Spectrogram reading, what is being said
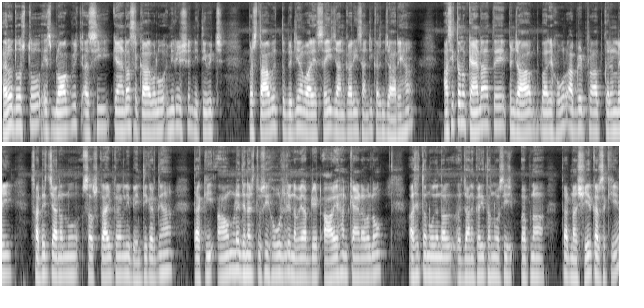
ਹੈਲੋ ਦੋਸਤੋ, ਇਸ ਬਲੌਗ ਵਿੱਚ ਅਸੀਂ ਕੈਨੇਡਾ ਸਰਕਾਰ ਵੱਲੋਂ ਇਮੀਗ੍ਰੇਸ਼ਨ ਨੀਤੀ ਵਿੱਚ ਪ੍ਰਸਤਾਵਿਤ ਤਬਦੀਲੀਆਂ ਬਾਰੇ ਸਹੀ ਜਾਣਕਾਰੀ ਸਾਂਝੀ ਕਰਨ ਜਾ ਰਹੇ ਹਾਂ। ਅਸੀਂ ਤੁਹਾਨੂੰ ਕੈਨੇਡਾ ਅਤੇ ਪੰਜਾਬ ਬਾਰੇ ਹੋਰ ਅਪਡੇਟ ਪ੍ਰਾਪਤ ਕਰਨ ਲਈ ਸਾਡੇ ਚੈਨਲ ਨੂੰ ਸਬਸਕ੍ਰਾਈਬ ਕਰਨ ਲਈ ਬੇਨਤੀ ਕਰਦੇ ਹਾਂ ਤਾਂ ਕਿ ਆਉਣ ਵਾਲੇ ਦਿਨਾਂ 'ਚ ਤੁਸੀਂ ਹੋਰ ਜਿਹੜੇ ਨਵੇਂ ਅਪਡੇਟ ਆ ਰਹੇ ਹਨ ਕੈਨੇਡਾ ਵੱਲੋਂ, ਅਸੀਂ ਤੁਹਾਨੂੰ ਉਹਦੇ ਨਾਲ ਜਾਣਕਾਰੀ ਤੁਹਾਨੂੰ ਅਸੀਂ ਆਪਣਾ ਤੁਹਾਡੇ ਨਾਲ ਸ਼ੇਅਰ ਕਰ ਸਕੀਏ।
